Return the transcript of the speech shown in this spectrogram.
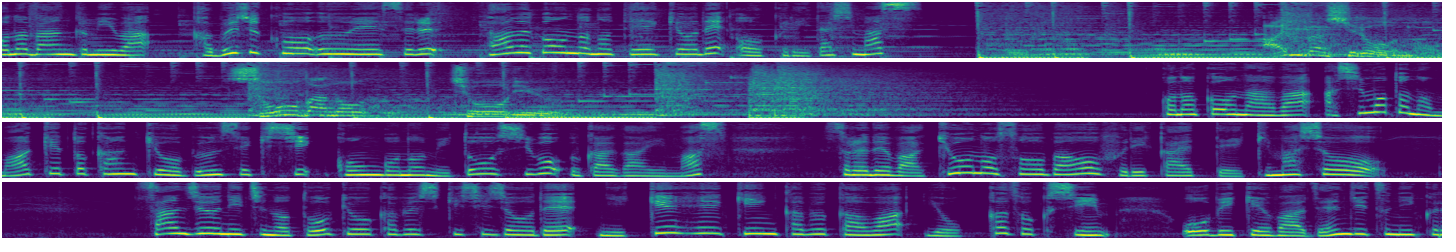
この番組は株塾を運営するファームボンドの提供でお送りいたします。相場志郎の相場の潮流。このコーナーは足元のマーケット環境を分析し今後の見通しを伺います。それでは今日の相場を振り返っていきましょう30日の東京株式市場で日経平均株価は4日続伸。大引けは前日に比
